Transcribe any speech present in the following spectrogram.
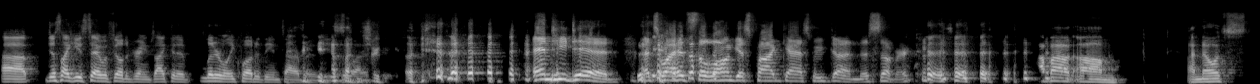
Uh, just like you said with Field of Dreams, I could have literally quoted the entire movie. yes, sure and he did. That's why it's the longest podcast we've done this summer. How about um I know it's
